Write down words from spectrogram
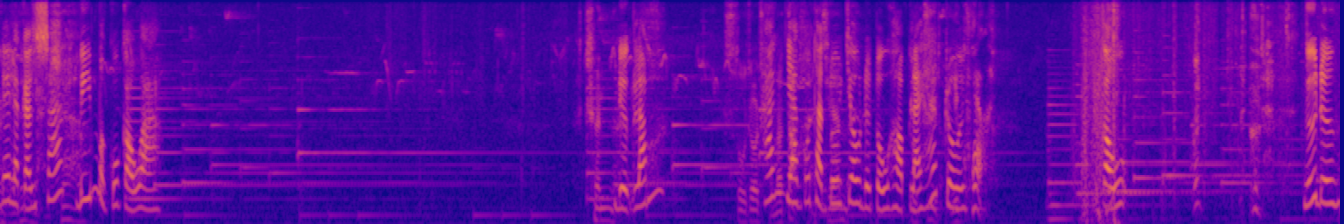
Đây là cảnh sát bí mật của cậu à. Được lắm. Hán giang của thành Tô Châu đều tụ hợp lại hết rồi. Cậu. Ngữ đương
